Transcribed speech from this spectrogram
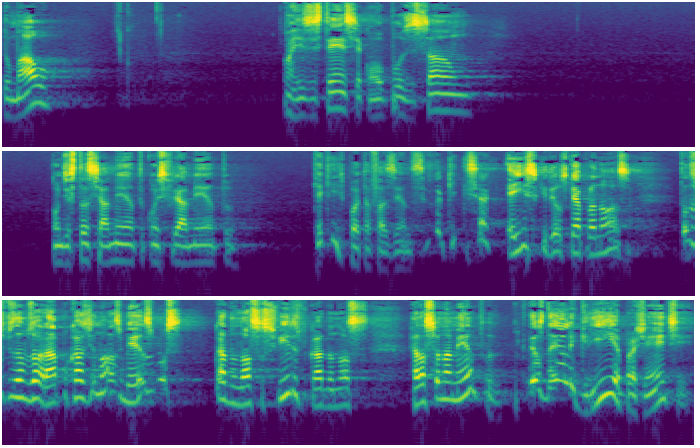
do mal? Com a resistência, com a oposição, com distanciamento, com esfriamento. O que, é que a gente pode estar fazendo? É isso que Deus quer para nós? Então nós precisamos orar por causa de nós mesmos por causa dos nossos filhos, por causa do nosso relacionamento. Que Deus dê alegria para a gente,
